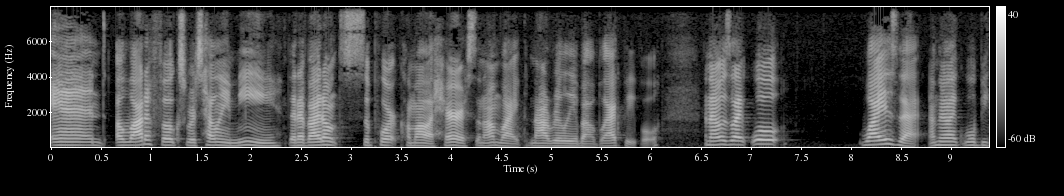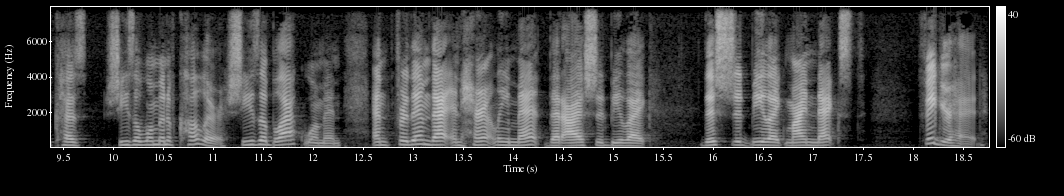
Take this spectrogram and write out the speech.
And a lot of folks were telling me that if I don't support Kamala Harris, then I'm like not really about black people. And I was like, well, why is that? And they're like, well, because she's a woman of color. She's a black woman. And for them, that inherently meant that I should be like, this should be like my next figurehead.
